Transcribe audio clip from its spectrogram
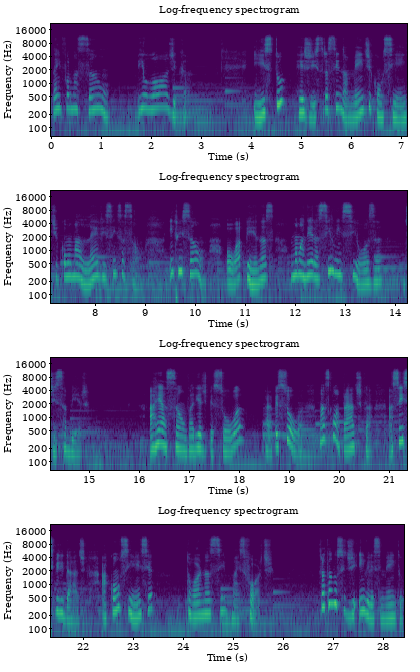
da informação biológica. Isto registra-se na mente consciente como uma leve sensação, intuição ou apenas uma maneira silenciosa de saber. A reação varia de pessoa para pessoa, mas com a prática, a sensibilidade, a consciência torna-se mais forte. Tratando-se de envelhecimento,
